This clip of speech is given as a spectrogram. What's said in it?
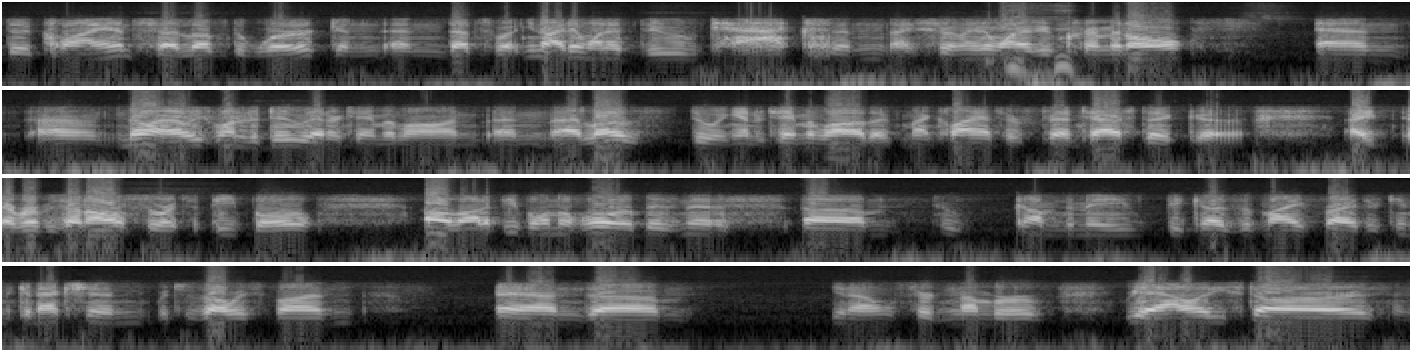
the clients. I loved the work, and and that's what you know. I didn't want to do tax, and I certainly didn't want to do criminal. And uh, no, I always wanted to do entertainment law, and, and I love doing entertainment law. That my clients are fantastic. Uh, I, I represent all sorts of people. A lot of people in the horror business um, who come to me because of my Friday Thirteenth connection, which is always fun. And um, you know, a certain number of reality stars and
